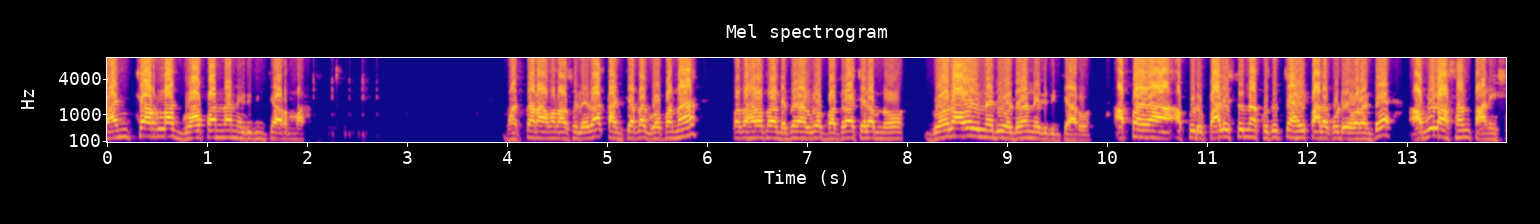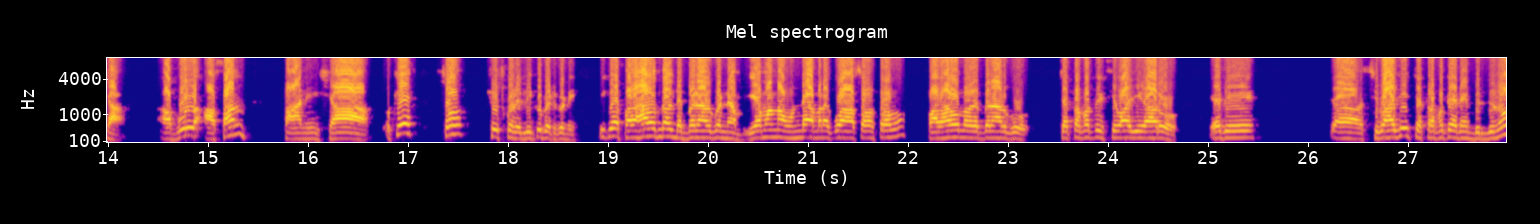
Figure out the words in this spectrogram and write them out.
కంచర్ల గోపన్న నిర్మించారమ్మా. భక్త రామదాసు లేదా కంచర్ల గోపన్న పదహారు వందల డెబ్బై నాలుగులో భద్రాచలంను గోదావరి నది ఒడ్డున నిర్మించారు. అప్ప అప్పుడు పాలిస్తున్న కుతుబ్షాహి పాలకుడు ఎవరంటే అబుల్ హసన్ తానిషా. అబుల్ హసన్ తానిషా. ఓకే? సో చూసుకోండి లింక్ పెట్టుకోండి. ఇక పదహారు వందల డెబ్బై నాలుగు ఏమన్నా ఉండే మనకు ఆ సంవత్సరం పదహారు వందల డెబ్బై నాలుగు. ఛత్రపతి శివాజీ గారు ఏది? శివాజీ ఛత్రపతి అనే బిరుదును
